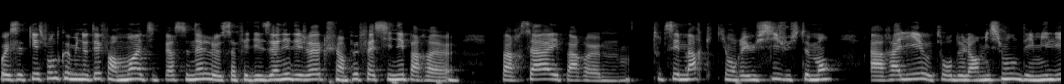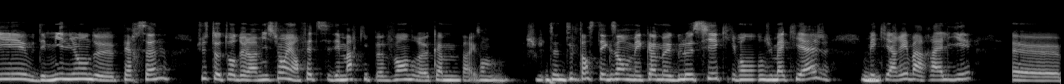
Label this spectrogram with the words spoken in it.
ouais, cette question de communauté, enfin moi à titre personnel, ça fait des années déjà que je suis un peu fascinée par, par ça et par toutes ces marques qui ont réussi justement à rallier autour de leur mission des milliers ou des millions de personnes juste autour de leur mission. Et en fait, c'est des marques qui peuvent vendre, comme par exemple, je donne tout le temps cet exemple, mais comme Glossier qui vend du maquillage, mais mhm. qui arrive à rallier euh,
